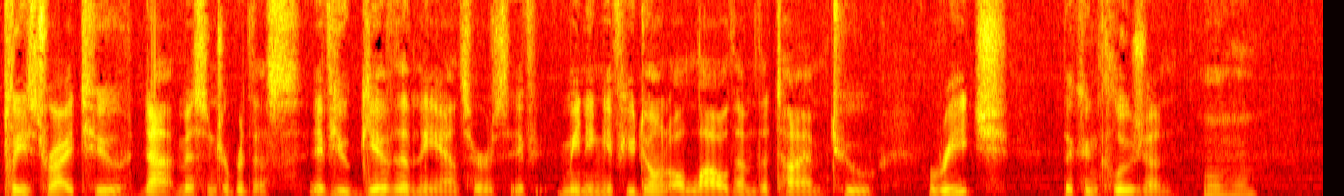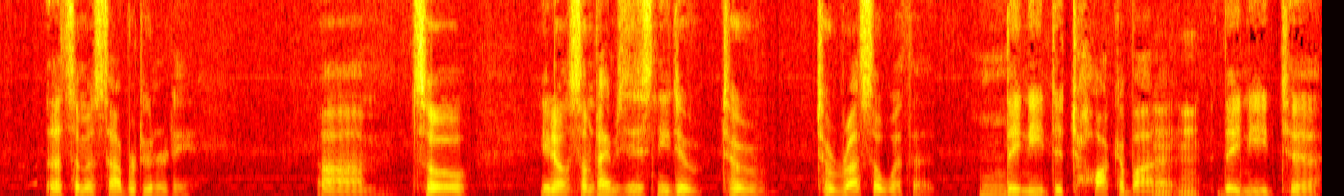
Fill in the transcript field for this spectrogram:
please try to not misinterpret this. If you give them the answers, if meaning if you don't allow them the time to reach the conclusion, Mm-hmm. that's a missed opportunity. Um, so, you know, sometimes you just need to to to wrestle with it. Mm. They need to talk about Mhm. it. They need to,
